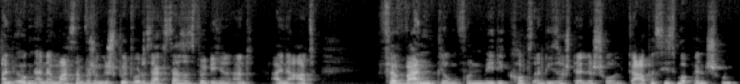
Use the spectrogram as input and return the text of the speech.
an irgendeiner Maßnahme schon gespürt, wo du sagst, das ist wirklich eine Art Verwandlung von Medicops an dieser Stelle schon? Gab es diesen Moment schon?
